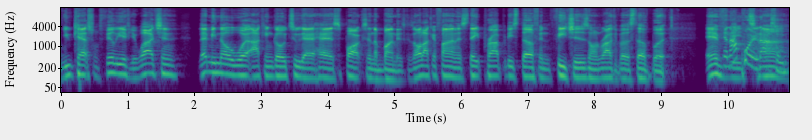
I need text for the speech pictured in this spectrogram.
you catch from Philly if you're watching. Let me know what I can go to that has Sparks in abundance. Cause all I can find is state property stuff and features on Roc-A-Fella stuff. But every and I pointed out some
